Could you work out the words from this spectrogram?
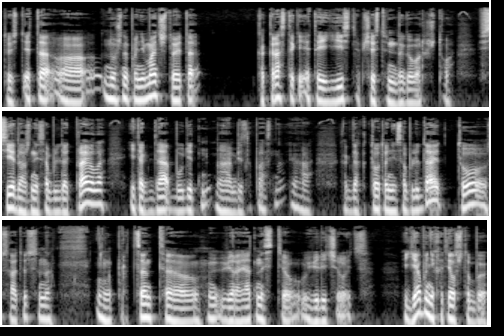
То есть это нужно понимать, что это как раз-таки это и есть общественный договор, что все должны соблюдать правила, и тогда будет безопасно. А когда кто-то не соблюдает, то, соответственно, процент э, вероятности увеличивается. Я бы не хотел, чтобы э,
